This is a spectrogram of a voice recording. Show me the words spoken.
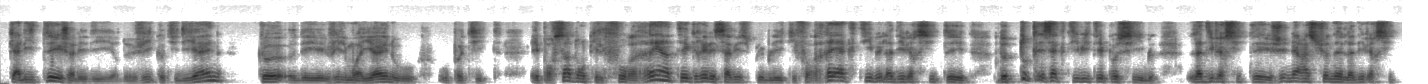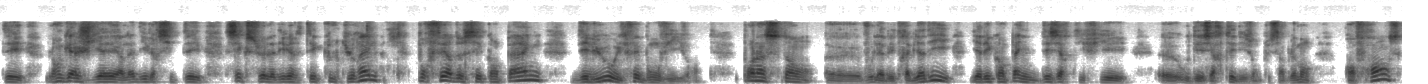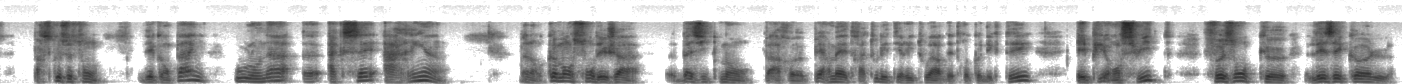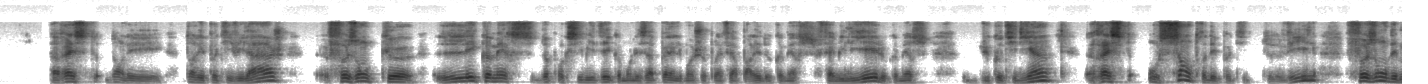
qualités, j'allais dire, de vie quotidienne que des villes moyennes ou, petites. Et pour ça, donc, il faut réintégrer les services publics, il faut réactiver la diversité de toutes les activités possibles, la diversité générationnelle, la diversité langagière, la diversité sexuelle, la diversité culturelle, pour faire de ces campagnes des lieux où il fait bon vivre. Pour l'instant, euh, vous l'avez très bien dit, il y a des campagnes désertifiées euh, ou désertées, disons plus simplement, en France, parce que ce sont des campagnes où l'on n'a euh, accès à rien. Alors, commençons déjà euh, basiquement par euh, permettre à tous les territoires d'être connectés, et puis ensuite, faisons que les écoles restent dans les, dans les petits villages, faisons que les commerces de proximité, comme on les appelle, moi je préfère parler de commerce familier, le commerce du quotidien, restent au centre des petites villes. Faisons des,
